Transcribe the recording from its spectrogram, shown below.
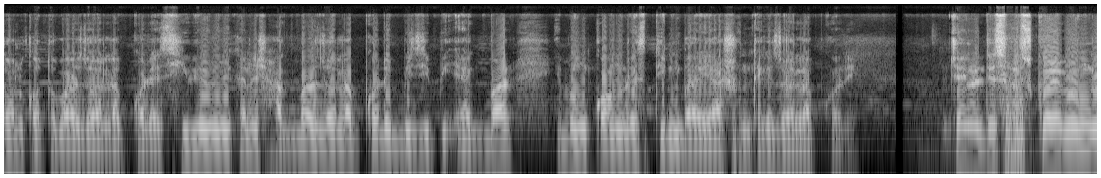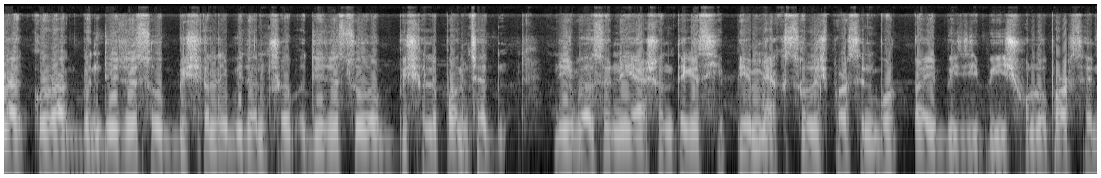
দল কতবার জয়লাভ করে? সিপিএম এখানে সাতবার জয়লাভ করে, বিজেপি একবার এবং কংগ্রেস তিনবার এই আসন থেকে জয়লাভ করে। চ্যানেলটি সাবস্ক্রাইব এবং লাইক করে রাখবেন। দুই হাজার চব্বিশ সালে বিধানসভা, দুই হাজার চব্বিশ সালে পঞ্চায়েত নির্বাচনী আসন থেকে সিপিএম একচল্লিশ পার্সেন্ট ভোট পায়, বিজেপি ষোলো পার্সেন্ট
